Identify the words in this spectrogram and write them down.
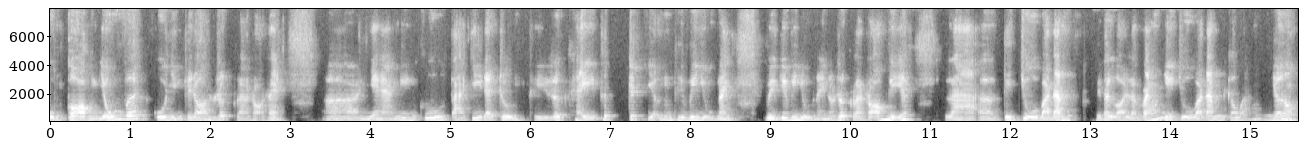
cũng còn dấu vết của những cái đó rất là rõ ràng. À, nhà nghiên cứu tài chí đại trường thì rất hay thích trích dẫn cái ví dụ này vì cái ví dụ này nó rất là rõ nghĩa là uh, cái chùa bà đanh người ta gọi là vắng như chùa bà đanh các bạn nhớ không?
